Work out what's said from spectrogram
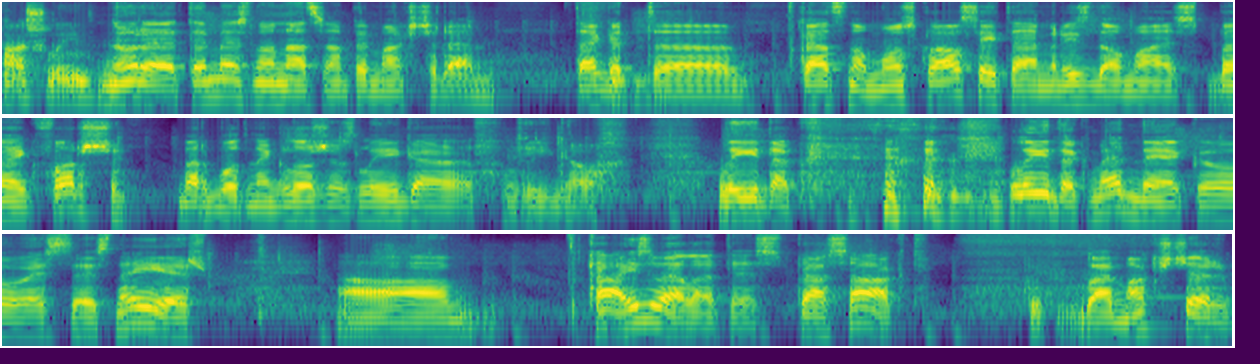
paši līdzi. Nu, re, te mēs nonācām pie makšķerēm. Tagad uh, kāds no mūsu klausītājiem ir izdomājis, beigu forši, varbūt ne gluži uz līga, līga, līdaku, līdaku mednieku. Es, es neiešu. Uh, kā izvēlēties, kā sākt? Vai makšķeri,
